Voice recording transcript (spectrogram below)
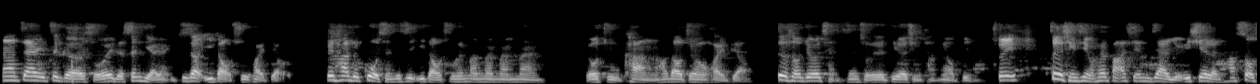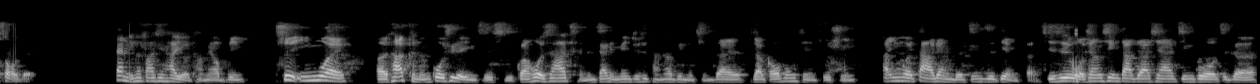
那在这个所谓的身体来讲，就叫胰岛素坏掉了。所以它的过程就是胰岛素会慢慢慢慢有阻抗，然后到最后坏掉。这个时候就会产生所谓的第二型糖尿病。所以这个情形我会发现，在有一些人他瘦瘦的，但你会发现他有糖尿病，是因为。呃，他可能过去的饮食习惯，或者是他可能家里面就是糖尿病的潜在比较高风险的族群，它因为大量的精致淀粉，其实我相信大家现在经过这个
